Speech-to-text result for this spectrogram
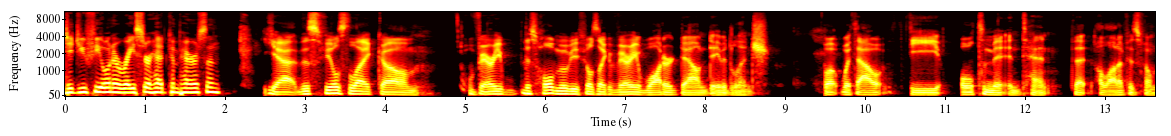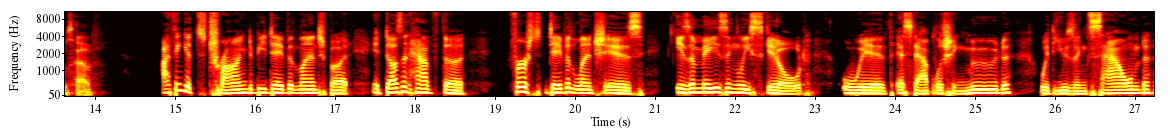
did you feel an eraserhead comparison? Yeah, this feels like um very this whole movie feels like a very watered down David Lynch, but without the ultimate intent that a lot of his films have. I think it's trying to be David Lynch, but it doesn't have the first David Lynch is is amazingly skilled with establishing mood, with using sound,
